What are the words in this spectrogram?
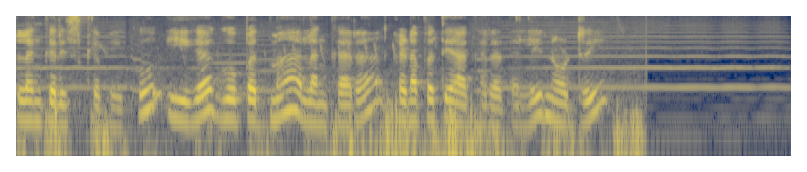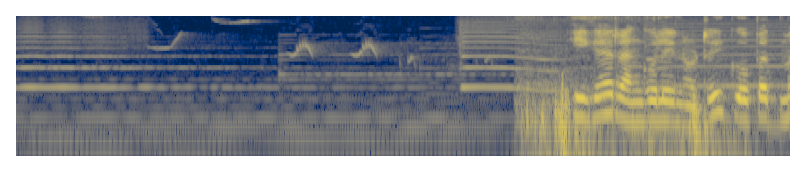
ಅಲಂಕರಿಸ್ಕೋಬೇಕು. ಈಗ ಗೋಪದ್ಮ ಅಲಂಕಾರ ಗಣಪತಿ ಆಕಾರದಲ್ಲಿ ನೋಡ್ರಿ. ಈಗ ರಂಗೋಲಿ ನೋಡ್ರಿ. ಗೋಪದ್ಮ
